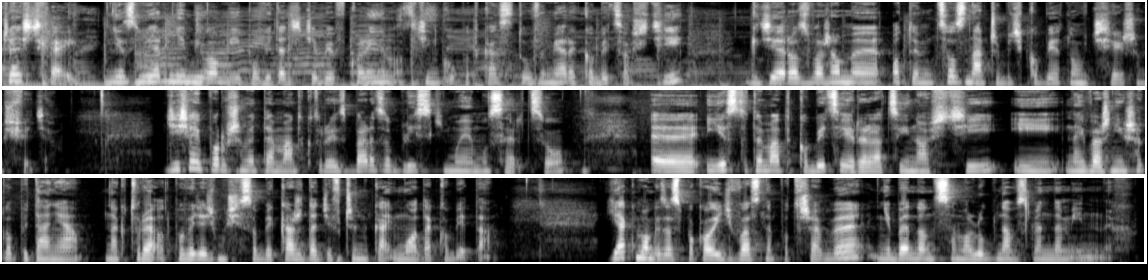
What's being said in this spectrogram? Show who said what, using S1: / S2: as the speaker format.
S1: Cześć, hej! Niezmiernie miło mi powitać Ciebie w kolejnym odcinku podcastu Wymiary Kobiecości, gdzie rozważamy o tym, co znaczy być kobietą w dzisiejszym świecie. Dzisiaj poruszymy temat, który jest bardzo bliski mojemu sercu. E, jest to temat kobiecej relacyjności i najważniejszego pytania, na które odpowiedzieć musi sobie każda dziewczynka i młoda kobieta. Jak mogę zaspokoić własne potrzeby, nie będąc samolubna względem innych?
